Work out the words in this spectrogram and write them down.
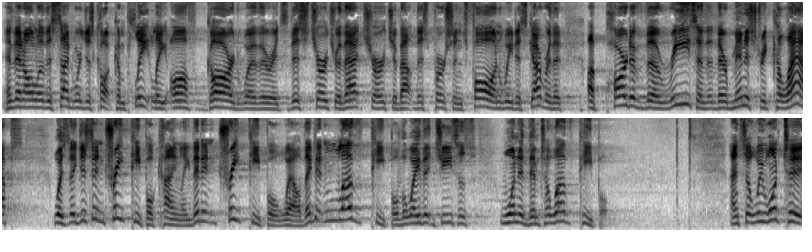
And then all of a sudden, we're just caught completely off guard, whether it's this church or that church, about this person's fall. And we discover that a part of the reason that their ministry collapsed was they just didn't treat people kindly. They didn't treat people well. They didn't love people the way that Jesus wanted them to love people. And so we want to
